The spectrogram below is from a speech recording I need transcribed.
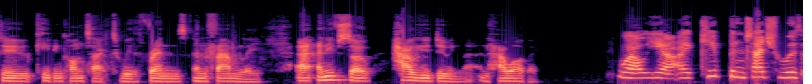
to keep in contact with friends and family uh, and if so, how are you doing that and how are they? Well, yeah, I keep in touch with,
